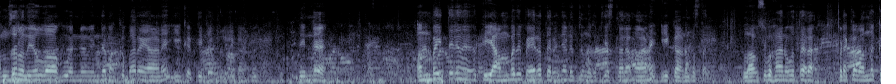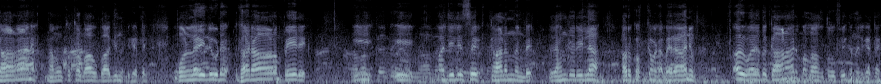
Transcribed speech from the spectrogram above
അംസർ അലിയുള്ളാഹു അള്ളാഹു അന്നുവിന്റെ മക്കബറയാണ് ഈ കെട്ടിന്റെ ഉള്ളിൽ കാണുന്നത്. ഇതിന്റെ അമ്പയത്തിൽ നിർത്തിയ അമ്പത് പേരെ തിരഞ്ഞെടുത്ത് നിർത്തിയ സ്ഥലമാണ് ഈ കാണുന്ന സ്ഥലം. അള്ളാഹു സുബാനുത്തല ഇവിടെയൊക്കെ വന്ന് കാണാൻ നമുക്കൊക്കെ അള്ളാഹു ഭാഗ്യം നൽകട്ടെ. ഓൺലൈനിലൂടെ ധാരാളം പേര് ഈ ഈ മജിലിസ് കാണുന്നുണ്ട്. അലഹമില്ല അവർക്കൊക്കെ ഇവിടെ വരാനും അതുപോലെ അത് കാണാനും അള്ളാഹു തോഫീക്ക് നൽകട്ടെ.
